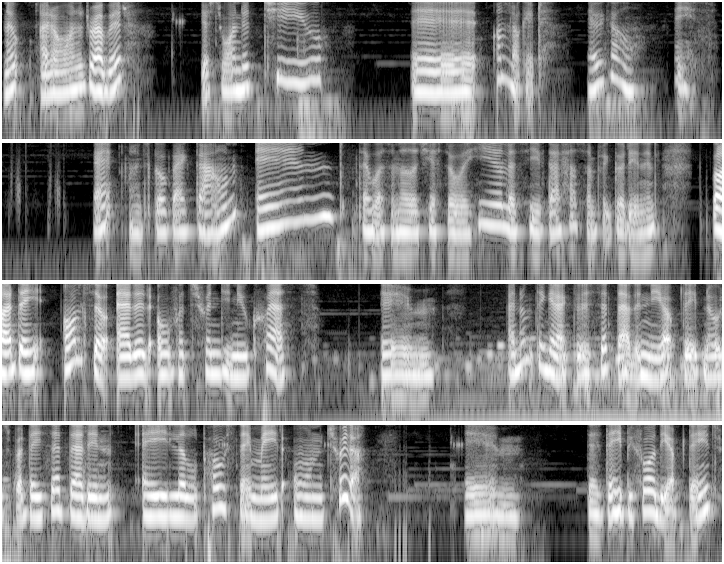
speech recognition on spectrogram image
no, I don't want to drop it. Just wanted to uh, unlock it. There we go. Nice. Okay, let's go back down. And there was another chest over here. Let's see if that has something good in it. But they also added over 20 new quests. Um, I don't think it actually said that in the update notes, but they said that in a little post they made on Twitter um, the day before the update.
